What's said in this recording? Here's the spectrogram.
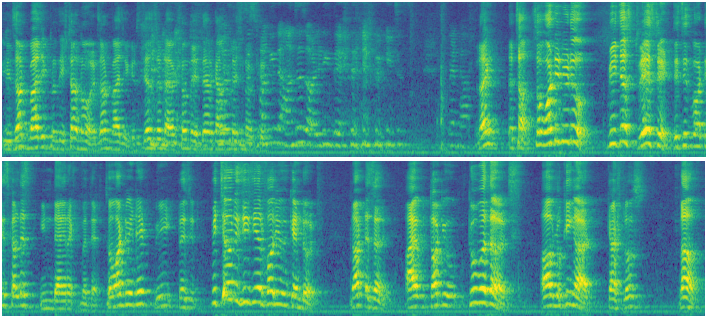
It's not magic, Pratishtha. No, it's not magic. It's just that I have shown the entire calculation out here. the answer is already there. we just went. Right? That's all. So what did you do? We just traced it. This is what is called as indirect method. So what we did, we traced it. Whichever is easier for you, you can do it. Not necessary. I have taught you two methods of looking at cash flows. Now,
